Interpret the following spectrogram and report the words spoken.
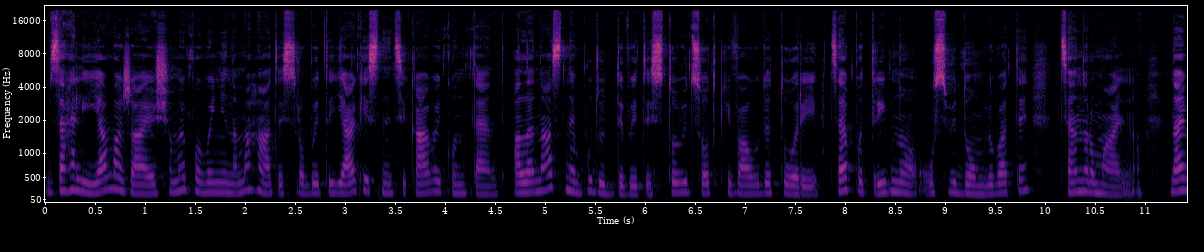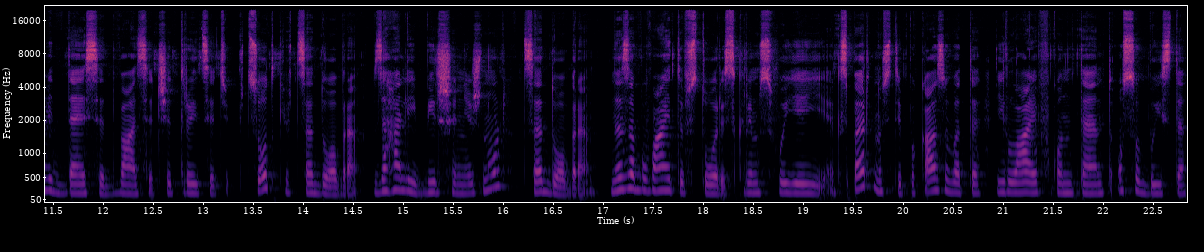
Взагалі, я вважаю, що ми повинні намагатись робити якісний цікавий контент, але нас не будуть дивитись 100% аудиторії. Це потрібно усвідомлювати, це нормально. Навіть 10, 20 чи 30% це добре. Взагалі більше ніж нуль це добре. Не забувайте в сторіс, крім своєї експертності, показувати і лайв контент особисте.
